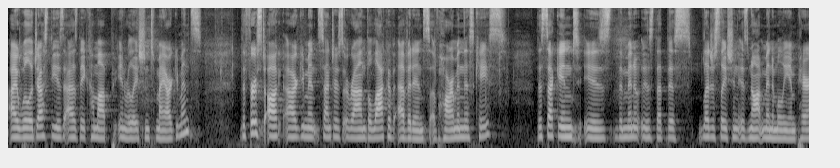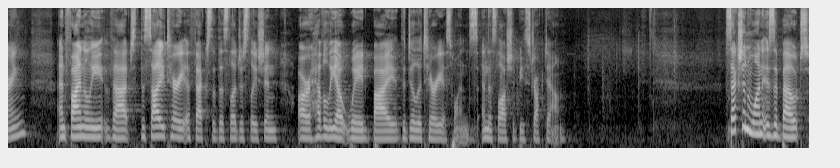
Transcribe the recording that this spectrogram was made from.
I will address these as they come up in relation to my arguments. The first argument centers around the lack of evidence of harm in this case. The second is, the is that this legislation is not minimally impairing. And finally, that the salutary effects of this legislation are heavily outweighed by the deleterious ones, and this law should be struck down. Section 1 is about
